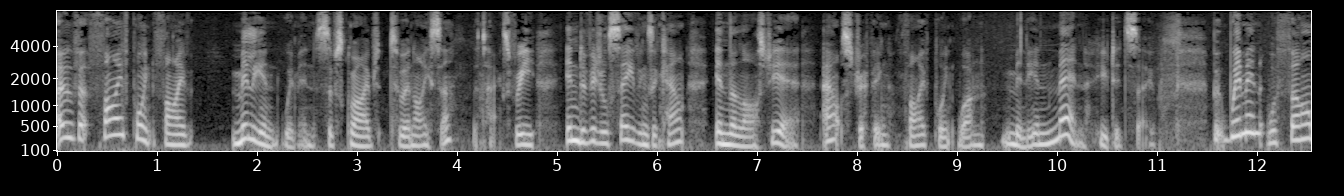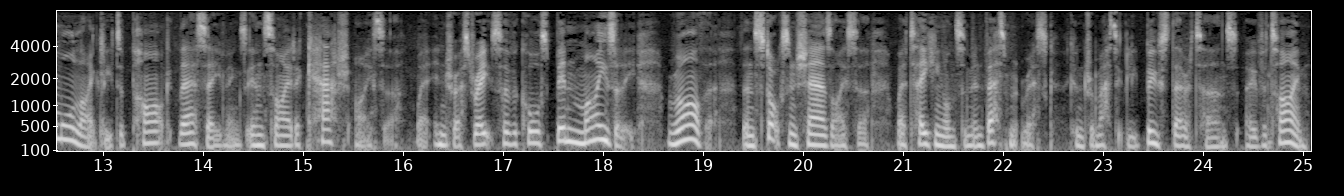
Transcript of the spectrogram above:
Over 5.5 million women subscribed to an ISA, the tax free individual savings account, in the last year, outstripping 5.1 million men who did so. But women were far more likely to park their savings inside a cash ISA, where interest rates have, of course, been miserly, rather than stocks and shares ISA, where taking on some investment risk can dramatically boost their returns over time.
